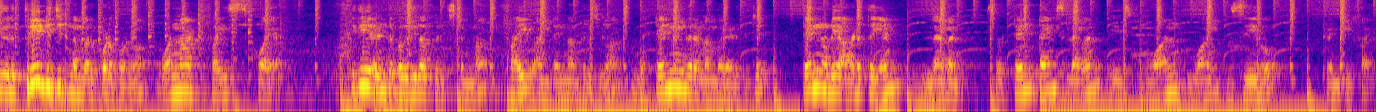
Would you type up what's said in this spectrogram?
இதில் த்ரீ டிஜிட் நம்பர் கூட போடலாம். ஒன் நாட் ஃபைவ் ஸ்கொயர் இதே ரெண்டு பகுதியில் பிரிச்சிட்டோம்னா ஃபைவ் அண்ட் டென்னாக பிரிச்சுக்கலாம். இந்த டென்னுங்கிற நம்பர் எடுத்துட்டு டென்னுடைய அடுத்த எண் eleven so ten times eleven is one one zero twenty five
